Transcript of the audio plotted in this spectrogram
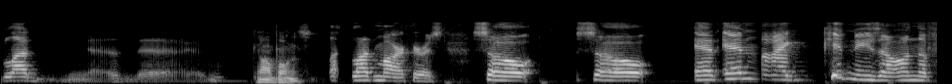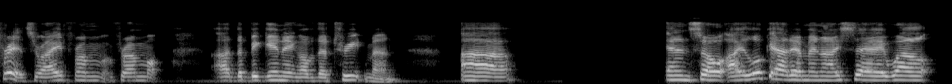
blood uh, components, blood markers. So so and and my kidneys are on the fritz, right? From from uh, the beginning of the treatment. Uh, and so I look at him and I say, well,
